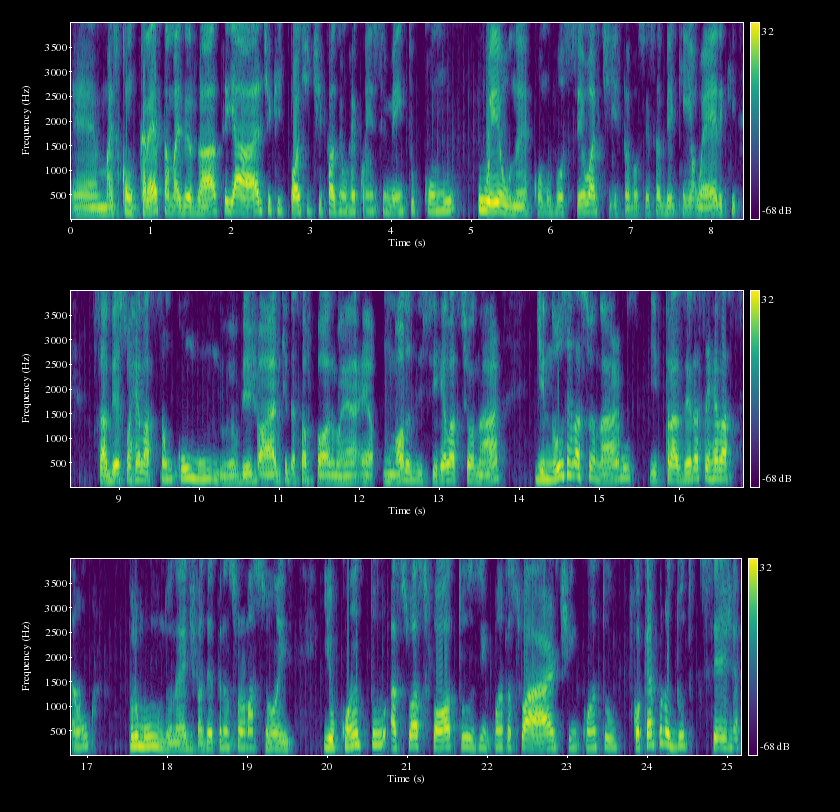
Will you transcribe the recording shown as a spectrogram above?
é, mais concreta, mais exata, e a arte que pode te fazer um reconhecimento como o eu, né? Como você, o artista, você saber quem é o Eric, saber a sua relação com o mundo. Eu vejo a arte dessa forma, é, é um modo de se relacionar, de nos relacionarmos e trazer essa relação para o mundo, né, de fazer transformações e o quanto as suas fotos, enquanto a sua arte, enquanto qualquer produto que seja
